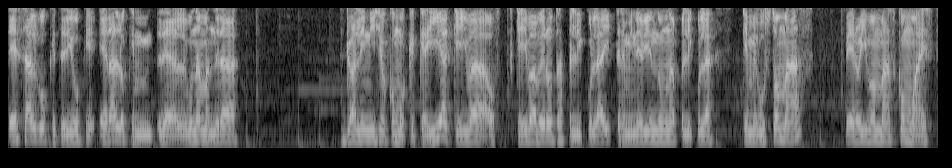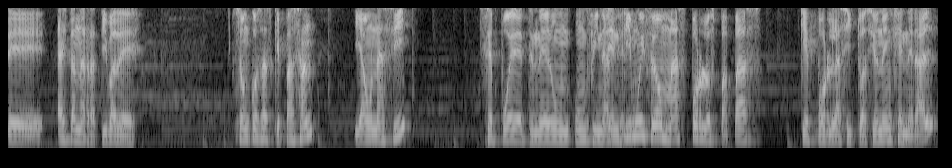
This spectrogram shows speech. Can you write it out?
es, algo que te digo que era lo que de alguna manera yo al inicio como que creía que iba, que iba a ver otra película y terminé viendo una película que me gustó más pero iba más como a este a esta narrativa de son cosas que pasan y aún así se puede tener un, final. Sentí muy feo más por los papás que por la situación en general,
